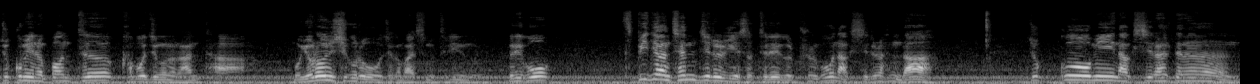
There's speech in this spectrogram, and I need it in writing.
쭈꾸미는 번트, 갑오징어는 안타. 뭐 이런 식으로 제가 말씀을 드리는 거예요. 그리고 스피디한 챔질을 위해서 드랙을 풀고 낚시를 한다. 쭈꾸미 낚시를 할 때는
